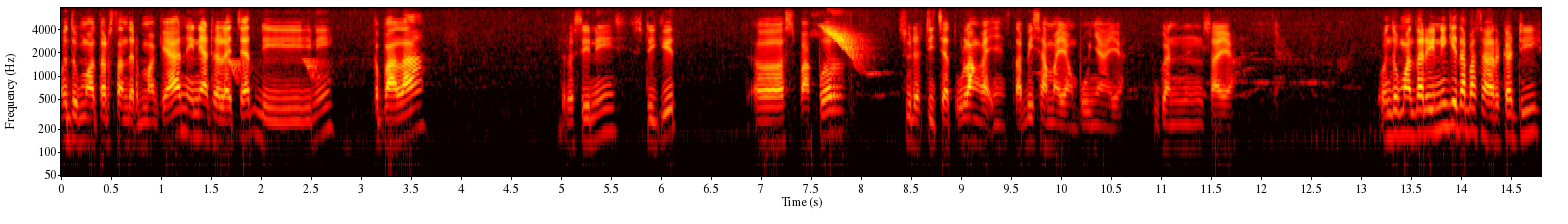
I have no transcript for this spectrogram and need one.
Untuk motor standar pemakaian ini ada lecet di ini kepala. Terus ini sedikit uh, spakbor sudah dicat ulang kayaknya tapi sama yang punya ya bukan saya. Untuk motor ini kita pasang harga di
